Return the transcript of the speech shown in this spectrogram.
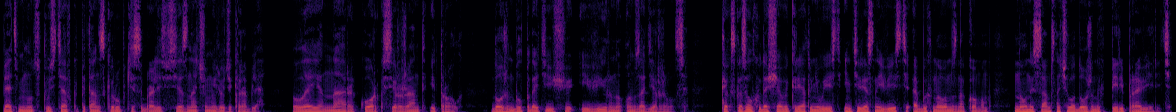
Пять минут спустя в капитанской рубке собрались все значимые люди корабля. Лея, Нара, Корк, сержант и Тролл. Должен был подойти еще и Вир, но он задерживался. Как сказал худощавый Криат, у него есть интересные вести об их новом знакомом, но он и сам сначала должен их перепроверить.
